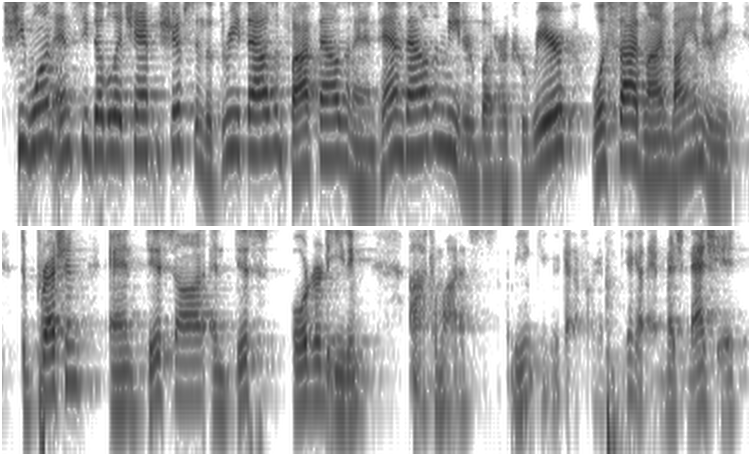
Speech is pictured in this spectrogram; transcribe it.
she won NCAA championships in the 3,000, 5,000, and 10,000 meter, but her career was sidelined by injury, depression, and disordered eating. Ah, oh, come on. It's I mean, you, you, gotta fucking, you gotta mention that shit.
